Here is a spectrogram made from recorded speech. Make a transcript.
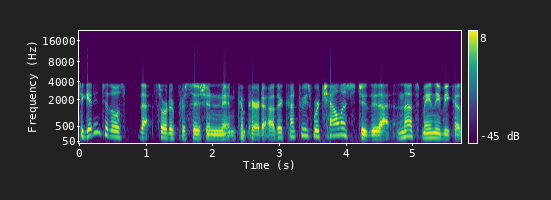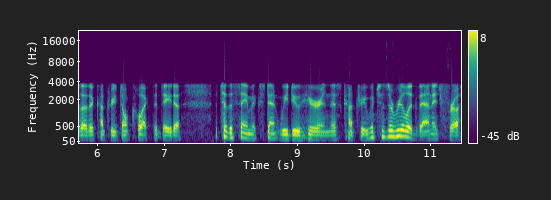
to get into those that sort of precision and compare to other countries, we're challenged to do that, and that's mainly because other countries don't collect the data to the same extent we do here in this country, which is a real advantage for us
